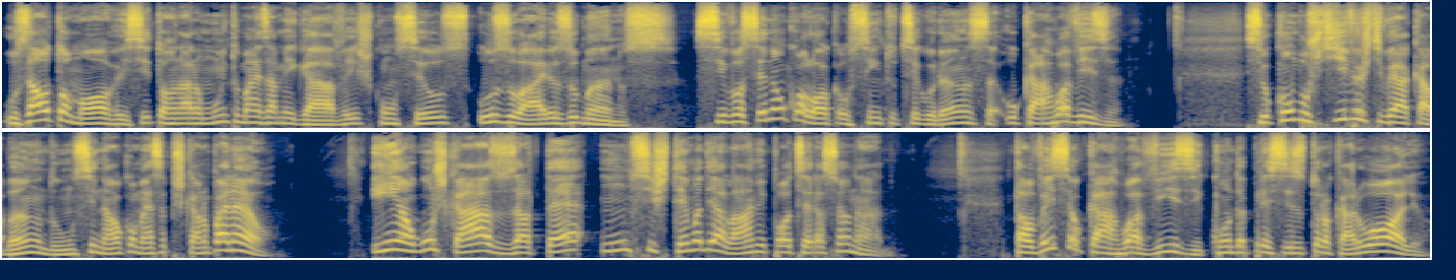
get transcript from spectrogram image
Os automóveis se tornaram muito mais amigáveis com seus usuários humanos. Se você não coloca o cinto de segurança, o carro avisa. Se o combustível estiver acabando, um sinal começa a piscar no painel. E em alguns casos, até um sistema de alarme pode ser acionado. Talvez seu carro avise quando é preciso trocar o óleo.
